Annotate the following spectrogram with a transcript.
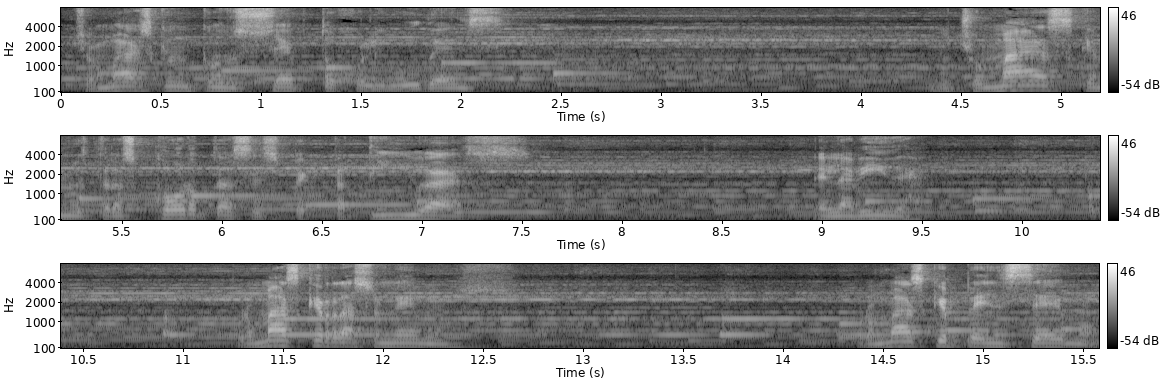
mucho más que un concepto hollywoodense, mucho más que nuestras cortas expectativas de la vida. Por más que razonemos, por más que pensemos,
